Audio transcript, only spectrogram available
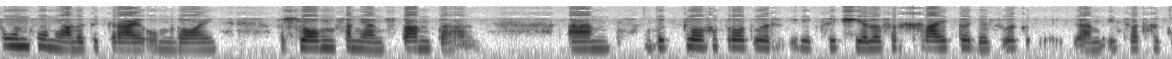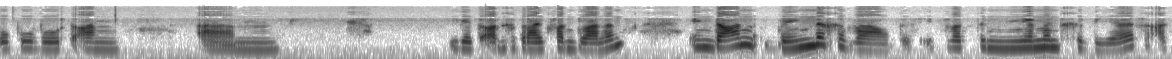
fondse in die hande te kry om daai verslawing van jou in stand te hou. Ehm um, ons het klaar gepraat oor jy weet seksuele vergrype, dis ook um, iets wat gekoppel word aan ehm um, jy weet aan gebruik van dwelms en dan bende geweld is iets wat toenemend gebeur. Ek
